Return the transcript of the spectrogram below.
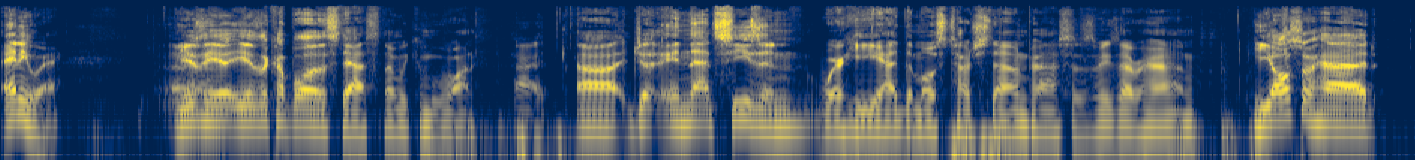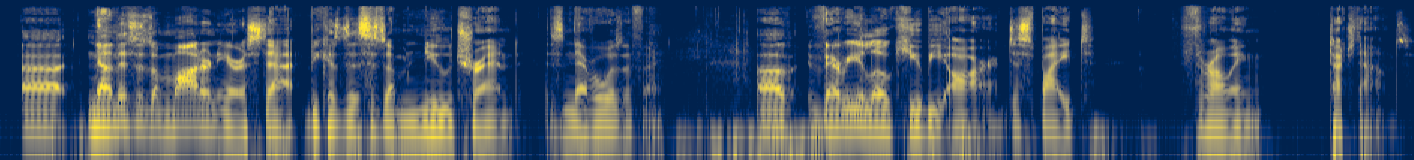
anyway, here's, here's a couple of other stats, then we can move on. All right. Uh, ju- in that season where he had the most touchdown passes he's ever had, he also had. Uh, now this is a modern era stat because this is a new trend. This never was a thing. Of very low QBR despite throwing touchdowns.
